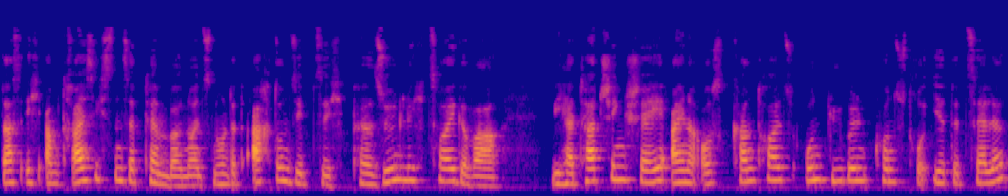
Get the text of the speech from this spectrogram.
dass ich am 30. September 1978 persönlich Zeuge war, wie Herr Touching Shay eine aus Kantholz und Dübeln konstruierte Zelle,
